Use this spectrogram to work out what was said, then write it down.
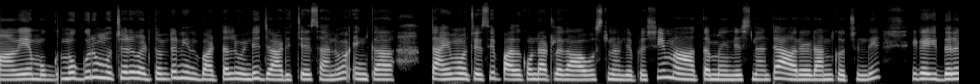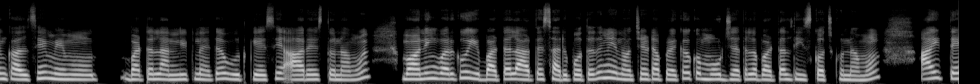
మామయ్య ముగ్గురు ముగ్గురు ముచ్చట పెడుతుంటే నేను బట్టలు పిండి జాడిచ్చేసాను. ఇంకా టైం వచ్చేసి 11 అట్లా కావస్తుందని చెప్పేసి మా అత్తమ్మ ఏం చేసిందంటే ఆరేయడానికొచ్చింది. ఇక ఇద్దరం కలిసి మేము బట్టలు అన్నింటిని అయితే ఉతికేసి ఆరేస్తున్నాము. మార్నింగ్ వరకు ఈ బట్టలు ఆరితే సరిపోతది. నేను వచ్చేటప్పటికి ఒక మూడు జతల బట్టలు తీసుకొచ్చుకున్నాము. అయితే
